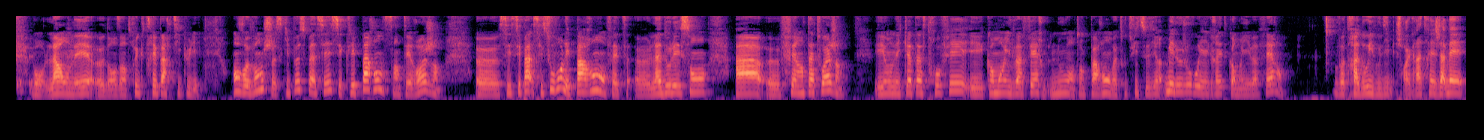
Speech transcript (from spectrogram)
bon, là, on est dans un truc très particulier. En revanche, ce qui peut se passer, c'est que les parents s'interrogent. Euh, c'est souvent les parents en fait. Euh, l'adolescent a euh, fait un tatouage et on est catastrophé et comment il va faire? Nous, en tant que parents, on va tout de suite se dire mais le jour où il regrette, comment il va faire? Votre ado, il vous dit mais je regretterai jamais.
